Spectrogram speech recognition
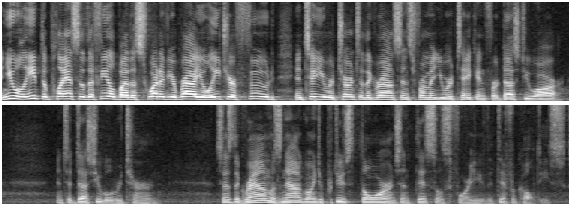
and you will eat the plants of the field by the sweat of your brow. You will eat your food until you return to the ground, since from it you were taken, for dust you are, and to dust you will return. It says the ground was now going to produce thorns and thistles for you, the difficulties.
